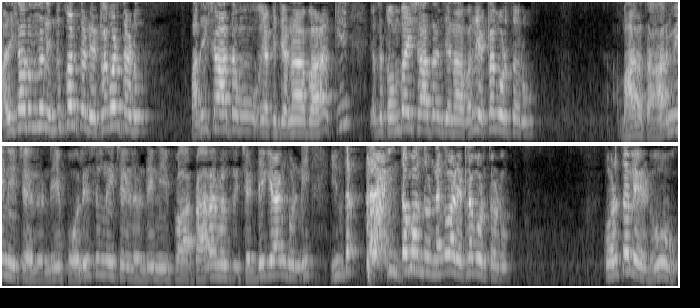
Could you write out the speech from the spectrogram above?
పది శాతం ఉన్నాడు ఎందుకు కొడతాడు? ఎట్లా కొడతాడు? పది శాతము యొక్క జనాభాకి ఒక తొంభై శాతం జనాభాని ఎట్లా కొడతారు? భారత ఆర్మీని చేయలుండి పోలీసుల్ని చేయలుండి నీ పారామిలిటరీ చెడ్డీ గ్యాంగ్ ఉండి ఇంత ఇంతమంది ఉండగా వాడు ఎట్లా కొడతాడు? కొడతలేడు.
